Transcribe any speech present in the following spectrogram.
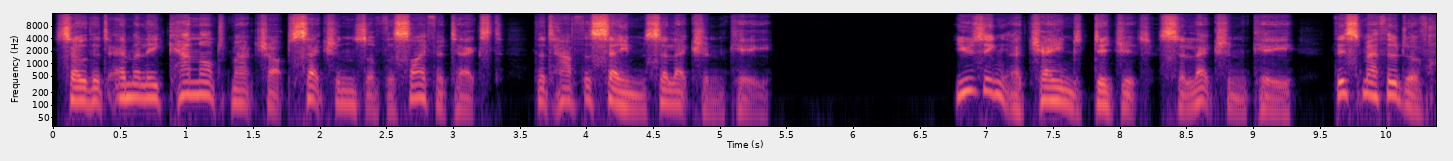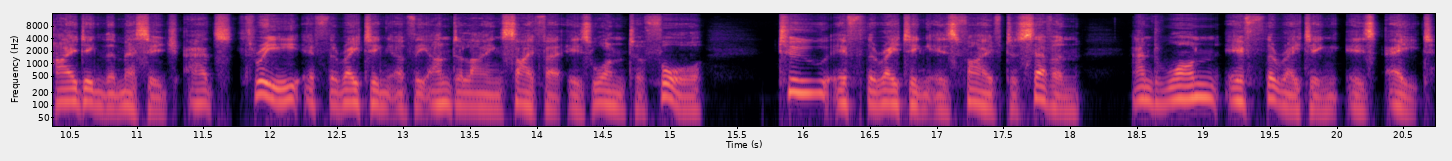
so that Emily cannot match up sections of the ciphertext that have the same selection key. Using a chained digit selection key, this method of hiding the message adds 3 if the rating of the underlying cipher is 1 to 4 2 if the rating is 5 to 7, and 1 if the rating is 8.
